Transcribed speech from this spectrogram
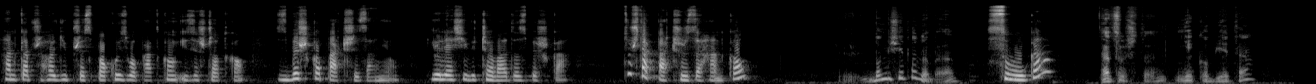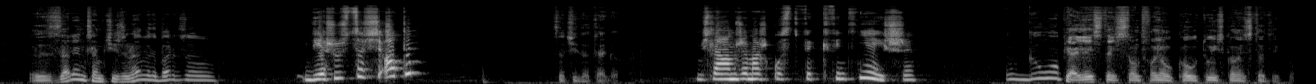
Hanka przechodzi przez pokój z łopatką i ze szczotką. Zbyszko patrzy za nią. Julia Siewiczowa do Zbyszka. Cóż tak patrzysz za Hanką? Bo mi się podoba. Sługa? A cóż to, nie kobieta? Zaręczam ci, że nawet bardzo... Wiesz już coś o tym? Co ci do tego? Myślałam, że masz gust wykwintniejszy. Głupia jesteś z tą twoją kołtuńską estetyką.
